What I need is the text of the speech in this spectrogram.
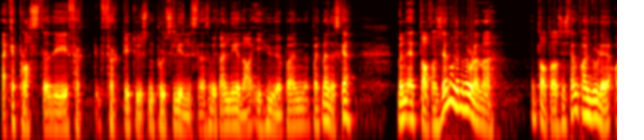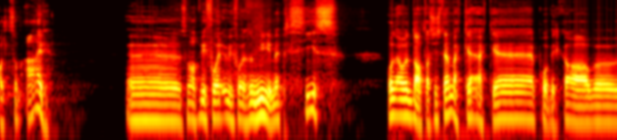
det er ikke plass til de 40, 40 000 pluss lidelsene som vi kan lide av i huet på, en, på et menneske. Men et datasystem har ikke noe problem med det. Et datasystem kan vurdere alt som er. Eh, sånn at vi får, vi får mye mer presis og, datasystem er ikke, er ikke påvirka av øh,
